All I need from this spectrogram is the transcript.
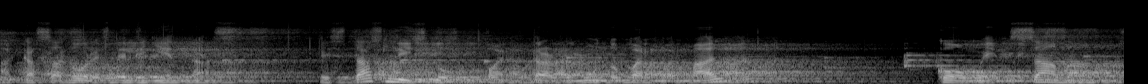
a Cazadores de Leyendas. ¿Estás listo para entrar al mundo paranormal? Comenzamos.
